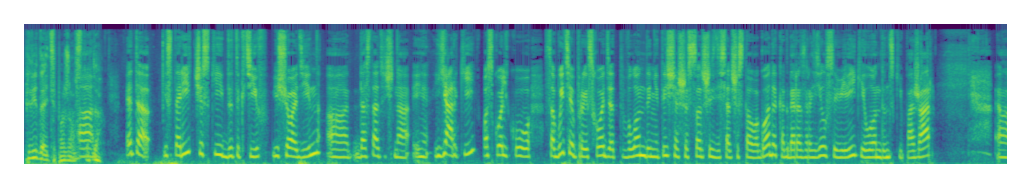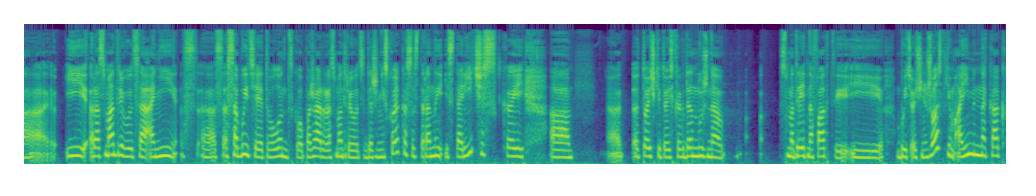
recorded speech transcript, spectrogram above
передайте, пожалуйста. А, да. Это исторический детектив, еще один, а, достаточно яркий, поскольку события происходят в Лондоне 1666 года, когда разразился великий лондонский пожар. А, и рассматриваются они, а, события этого лондонского пожара рассматриваются даже не сколько со стороны исторической точки, то есть когда нужно смотреть на факты и быть очень жестким, а именно как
